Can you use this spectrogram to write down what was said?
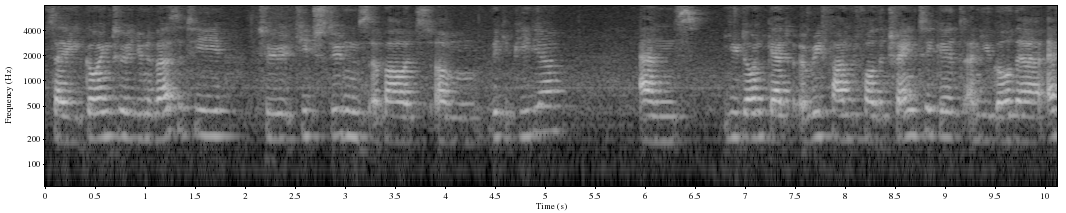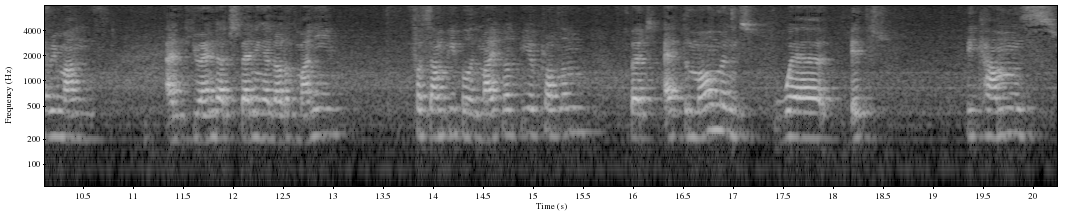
say going to a university to teach students about um, Wikipedia and you don't get a refund for the train ticket and you go there every month and you end up spending a lot of money. For some people, it might not be a problem, but at the moment where it becomes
